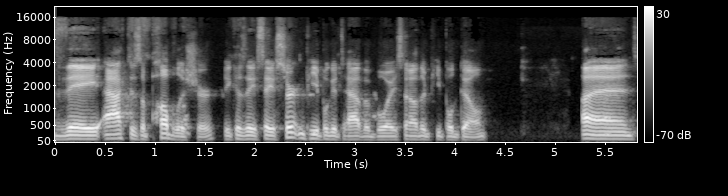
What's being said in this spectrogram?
they act as a publisher because they say certain people get to have a voice and other people don't. And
